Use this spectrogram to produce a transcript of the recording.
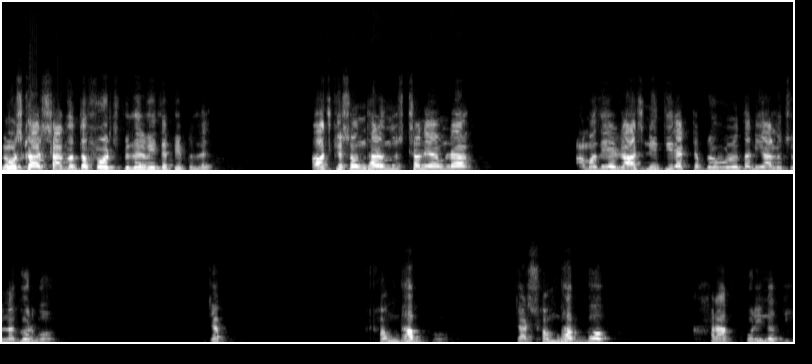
নমস্কার, স্বাগত ফোর্থ পিলার উইথ দ্য পিপলে আজকে সন্ধ্যার অনুষ্ঠানে আমরা আমাদের রাজনীতির একটা প্রবণতা নিয়ে আলোচনা করব, যা সম্ভাব্য, যার সম্ভাব্য খারাপ পরিণতি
